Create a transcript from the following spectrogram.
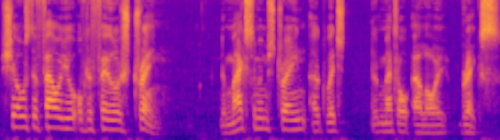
shows the value of the failure strain, the maximum strain at which the metal alloy breaks.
